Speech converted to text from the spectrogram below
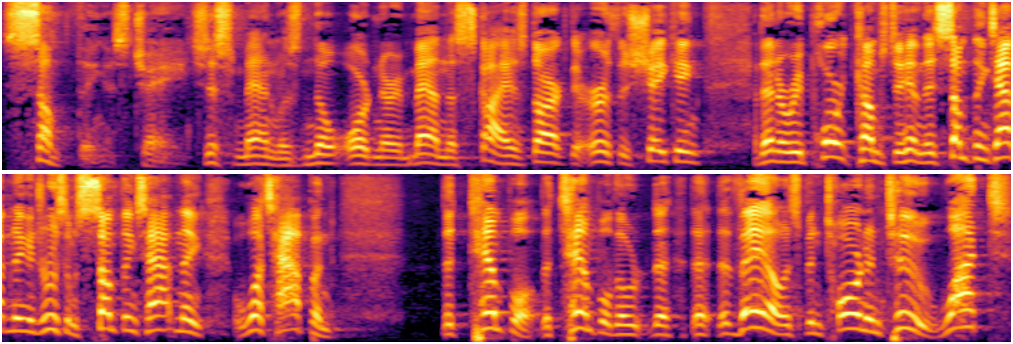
Something has changed. This man was no ordinary man. The sky is dark, the earth is shaking. And then a report comes to him that something's happening in Jerusalem. Something's happening. What's happened? The temple, the temple, the, the, the, veil has been torn in two. What?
